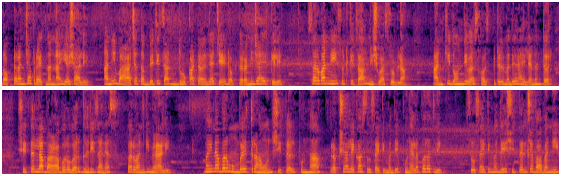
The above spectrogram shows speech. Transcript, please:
डॉक्टरांच्या प्रयत्नांना यश आले. आणि बाळाच्या तब्येतीचा धोका टळल्याचे डॉक्टरांनी जाहीर केले. सर्वांनी सुटकेचा निश्वास सोडला. आणखी दोन दिवस हॉस्पिटलमध्ये राहिल्यानंतर शीतलला बाळाबरोबर घरी जाण्यास परवानगी मिळाली. महिनाभर मुंबईत राहून शीतल पुन्हा रक्षालेखा सोसायटीमध्ये पुण्याला परतली. सोसायटीमध्ये शीतलच्या बाबांनी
